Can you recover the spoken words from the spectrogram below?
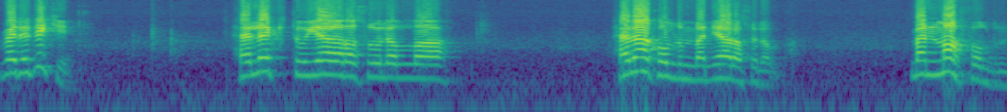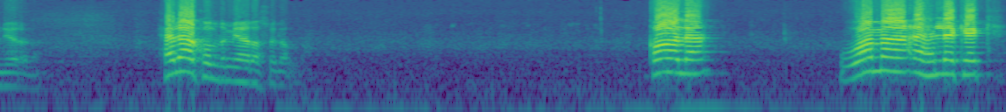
Ve dedi ki Helektu ya Resulallah. Helak oldum ben ya Resulallah. Ben mahvoldum diyor adam. Helak oldum ya Resulallah. Kale ve ma ehlekek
